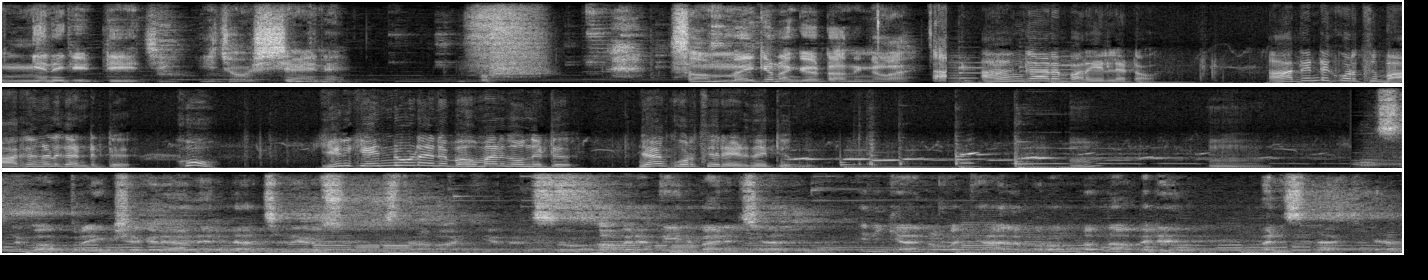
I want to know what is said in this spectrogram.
എങ്ങനെ കെട്ടിയേച്ചി ഈ ജോഷ്യാനെ ഉഫ്. സമ്മതിക്കണം കേട്ടോ നിങ്ങളെ. അഹങ്കാരം പറയില്ല കേട്ടോ അതിന്റെ കുറച്ച് ഭാഗങ്ങൾ കണ്ടിട്ട്. ഹോ എനിക്ക് എന്നോട് തന്നെ ബഹുമാനം തോന്നിട്ട് ഞാൻ കുറച്ചേരം എഴുന്നേറ്റ് നിന്നു ഉം? ഉം. സിനിമാ പ്രേക്ഷകരാണ് എന്റെ അച്ഛനെ ഒരു സൂപ്പർ സ്റ്റാർ ആക്കിയത് സോ അവരെ തീരുമാനിച്ചാൽ എനിക്ക് അതിനുള്ള കാലബർ ഉണ്ടെന്ന് അവർ മനസ്സിലാക്കിയാൽ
